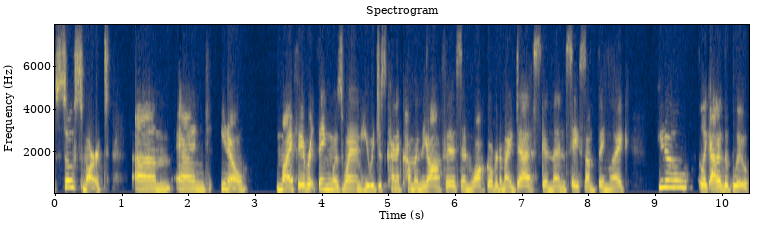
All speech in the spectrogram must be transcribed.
so smart. Um, and you know, my favorite thing was when he would just kind of come in the office and walk over to my desk and then say something like, you know, like out of the blue,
